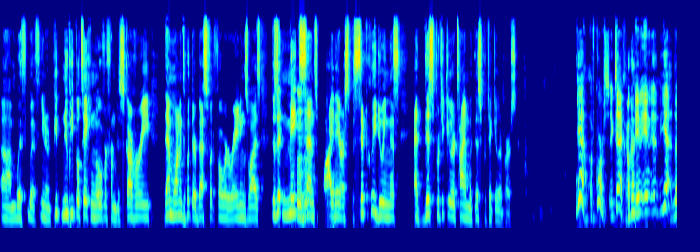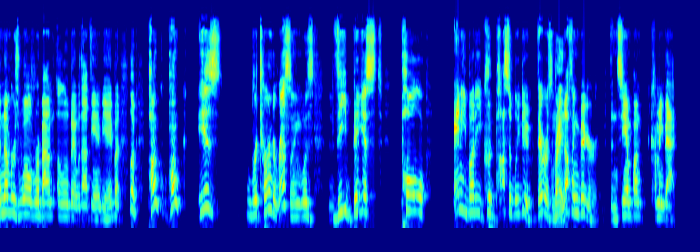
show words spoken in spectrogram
um, with with you know peop new people taking over from Discovery, them wanting to put their best foot forward ratings wise. Does it make Mhm. sense why they are specifically doing this at this particular time with this particular person? Yeah, of course, exactly. Okay. And, and, uh, yeah, the numbers will rebound a little bit without the NBA, but look, Punk, Punk, his return to wrestling was the biggest pull anybody could possibly do. There was Right. nothing bigger than CM Punk coming back,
